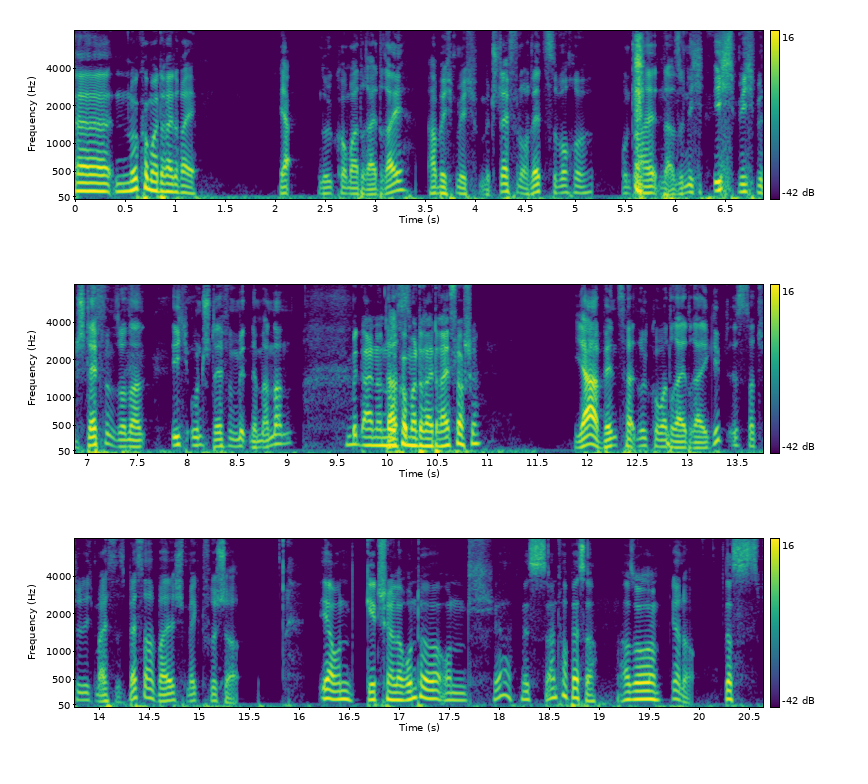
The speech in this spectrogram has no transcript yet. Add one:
äh, 0,33. Ja, 0,33 habe ich mich mit Steffen auch letzte Woche unterhalten. Also nicht ich mich mit Steffen, sondern ich und Steffen mit einem anderen. Mit einer Das- 0,33 Flasche. Ja, wenn es halt 0,33 gibt, ist natürlich meistens besser, weil schmeckt frischer. Ja, und geht schneller runter und ja, ist einfach besser. Also, Genau. das,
